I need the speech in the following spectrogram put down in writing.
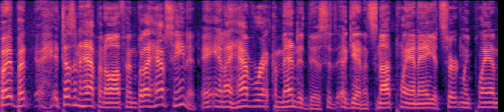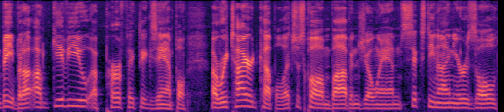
But but it doesn't happen often. But I have seen it, and I have recommended this. Again, it's not Plan A; it's certainly Plan B. But I'll, give you a perfect example: a retired couple. Let's just call them Bob and Joanne, 69 years old.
